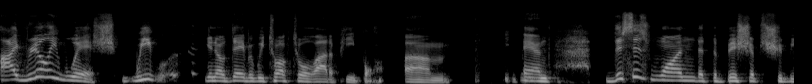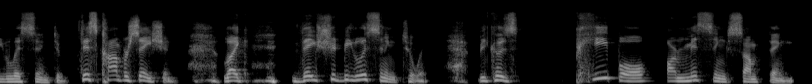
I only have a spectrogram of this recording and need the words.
I really wish we, you know, David, we talk to a lot of people. Um. Mm-hmm. and this is one that the bishops should be listening to. This conversation, like they should be listening to it because people are missing something.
